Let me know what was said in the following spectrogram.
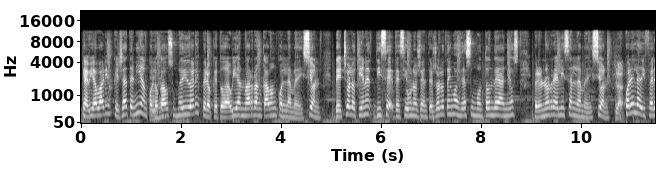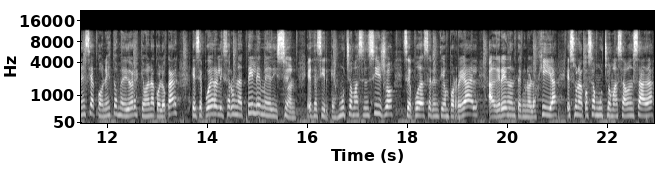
que había varios que ya tenían colocados sus medidores, pero que todavía no arrancaban con la medición. De hecho, lo tiene, dice, decía un oyente, yo lo tengo desde hace un montón de años, pero no realizan la medición. ¿Cuál es la diferencia con estos medidores que van a colocar? Que se puede realizar una telemedición, es decir, que es mucho más sencillo, se puede hacer en tiempo real, agregan tecnología, es una cosa mucho más avanzada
